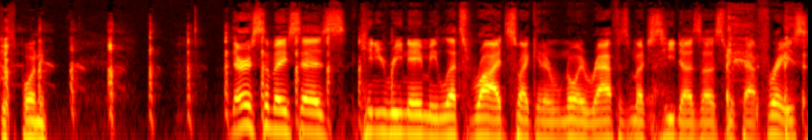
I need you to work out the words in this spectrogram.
Disappointing. There is somebody says, "Can you rename me Let's Ride so I can annoy Raff as much as he does us with that phrase?"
